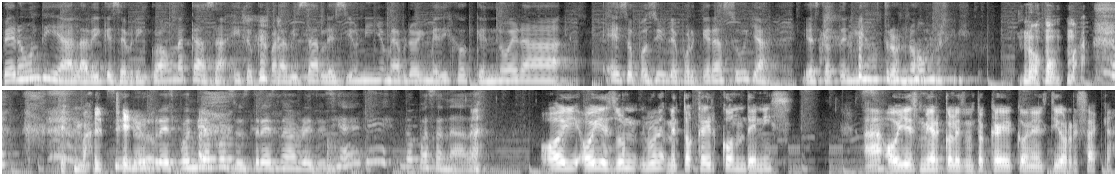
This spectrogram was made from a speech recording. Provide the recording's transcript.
Pero un día la vi que se brincó a una casa y toqué para avisarles y un niño me abrió y me dijo que no era eso posible porque era suya y hasta tenía otro nombre. No, ma. Qué mal sí, nos respondía por sus tres nombres. Decía, eh, no pasa nada. Hoy, hoy es un lunes, me toca ir con Denis. Ah, hoy es miércoles, me toca ir con el tío Resaca.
